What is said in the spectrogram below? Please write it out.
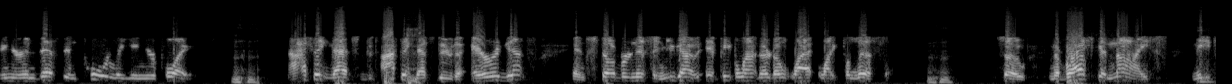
and you're investing poorly in your players. Now, I think that's I think that's due to arrogance and stubbornness, and you guys and people out there don't like like to listen. Mm-hmm. So Nebraska nice needs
